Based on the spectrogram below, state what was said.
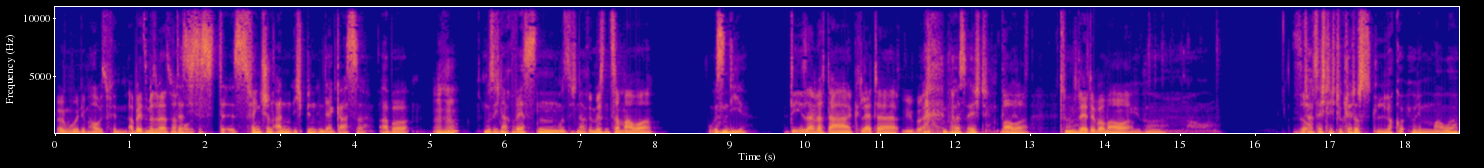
irgendwo in dem Haus finden. Aber jetzt müssen wir erstmal Das, raus. ist, das, es fängt schon an, ich bin in der Gasse, aber Mhm. muss ich nach Westen, muss ich nach, Wir müssen zur Mauer. wo ist denn die? Die ist einfach da. Kletter über Was, echt? Mauer. Kletter Kletter über Mauer. Über So. Tatsächlich, du kletterst locker über die Mauer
